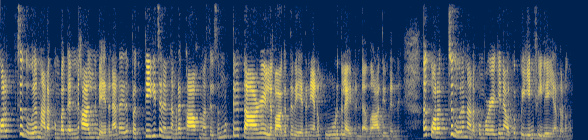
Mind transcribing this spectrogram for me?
കുറച്ച് ദൂരം നടക്കുമ്പോൾ തന്നെ കാലിന് വേദന അതായത് പ്രത്യേകിച്ച് തന്നെ നമ്മുടെ കാഫ് മസിൽസ് മുട്ടിന് താഴെയുള്ള ഭാഗത്ത് വേദനയാണ് കൂടുതലായിട്ട് ഉണ്ടാവുക ആദ്യം തന്നെ. അത് കുറച്ച് ദൂരം നടക്കുമ്പോഴേക്കും അവർക്ക് പെയിൻ ഫീൽ ചെയ്യാൻ തുടങ്ങും.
